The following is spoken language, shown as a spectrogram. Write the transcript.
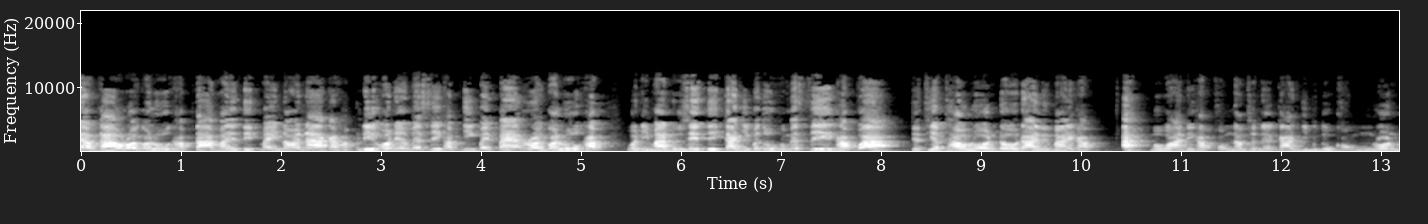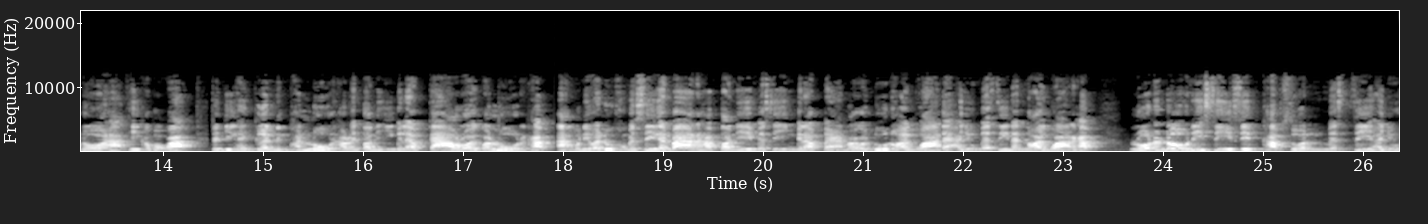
แล้ว 900 กว่าลูกครับ ตามมาติดไม่น้อยหน้ากันครับลีโอเนลเมสซี่ครับยิงไป 800 กว่าลูกครับ วันนี้มาดูสถิติการยิงประตูของเมสซี่ครับว่าจะเทียบเท่าโรนโดได้หรือไม่ครับอะเมื่อวานนี้ครับผมนำเสนอการยิงประตูของโรนโดนะฮะที่เขาบอกว่าจะยิงให้เกิน 1,000 ลูกนะครับและตอนนี้ยิงไปแล้ว 900 กว่าลูกนะครับอะวันนี้มาดูของเมสซี่กันบ้างนะครับ ตอนนี้เมสซี่ยิงไปแล้ว 800 กว่าดูน้อยกว่า แต่อายุเมสซี่นั้นน้อยกว่านะครับโรนัลโดวันนี้ 40 ครับ ส่วนเมสซี่อายุ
